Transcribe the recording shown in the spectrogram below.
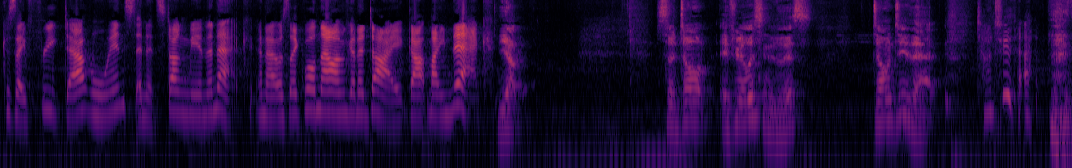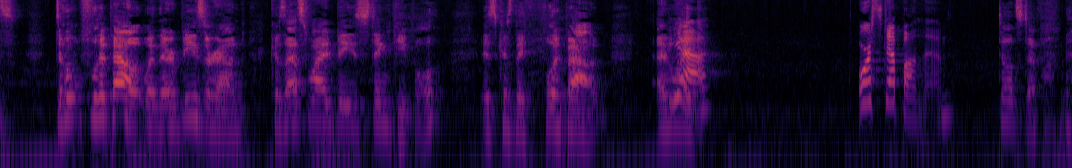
because I freaked out and winced and it stung me in the neck. And I was like, well, now I'm going to die. It got my neck. Yep. So don't if you're listening to this, don't do that. Don't do that. That's don't flip out when there are bees around because that's why bees sting people. Is because they flip out and yeah. like Or step on them. don't step on them.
